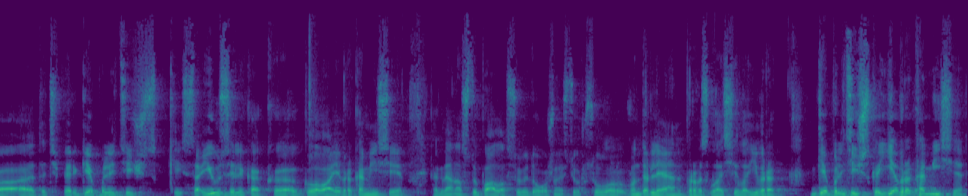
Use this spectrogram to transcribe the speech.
а, это теперь геополитический союз, или как э, глава Еврокомиссии, когда наступала в свою должность Урсула фон провозгласила Евро... геополитическая Еврокомиссия.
